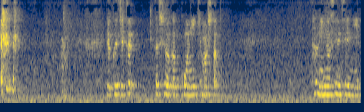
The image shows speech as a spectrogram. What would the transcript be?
翌日私は学校に行きました。担任の先生に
